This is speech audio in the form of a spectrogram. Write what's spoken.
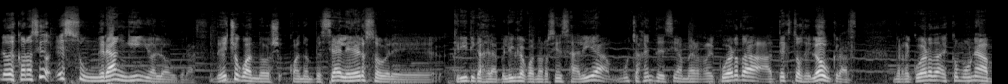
Lo desconocido es un gran guiño a Lovecraft. De hecho, cuando, yo- cuando empecé a leer sobre críticas de la película cuando recién salía, mucha gente decía, me recuerda a textos de Lovecraft. Me recuerda, es como una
